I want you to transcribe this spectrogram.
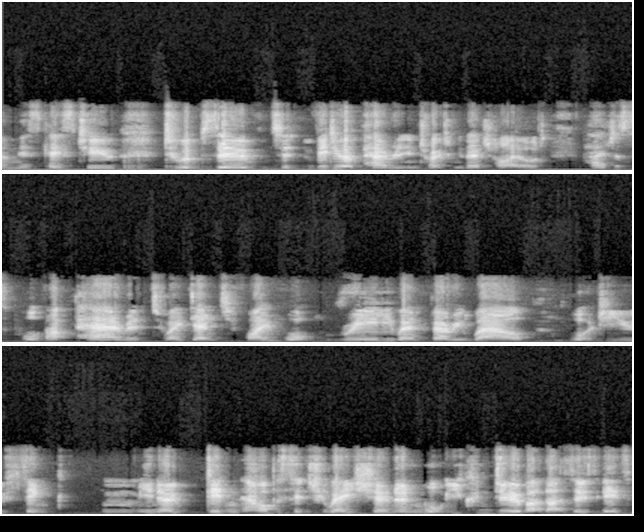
in this case to to observe to video a parent interacting with their child how to support that parent to identify what really went very well what do you think you know didn't help a situation and what you can do about that. So it's it's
